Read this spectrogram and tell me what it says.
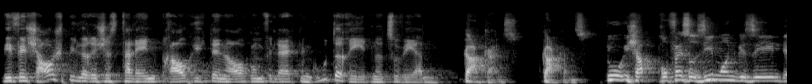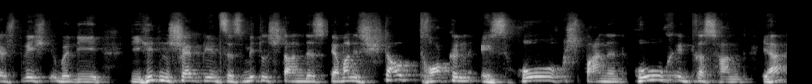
Wie viel schauspielerisches Talent brauche ich denn auch, um vielleicht ein guter Redner zu werden? Gar keins. Gar keins. Du, ich habe Professor Simon gesehen, der spricht über die, die Hidden Champions des Mittelstandes. Der Mann ist staubtrocken, ist hochspannend, hochinteressant. Ja,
